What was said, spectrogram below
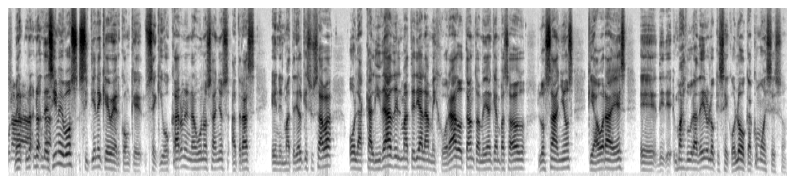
Una, no, Decime vos si tiene que ver con que se equivocaron en algunos años atrás en el material que se usaba o la calidad del material ha mejorado tanto a medida que han pasado los años que ahora es eh, más duradero lo que se coloca. ¿Cómo es eso?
